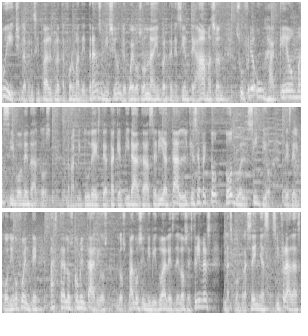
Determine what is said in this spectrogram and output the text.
Twitch, la principal plataforma de transmisión de juegos online perteneciente a Amazon, sufrió un hackeo masivo de datos. La magnitud de este ataque pirata sería tal que se afectó todo el sitio, desde el código fuente hasta los comentarios, los pagos individuales de los streamers, las contraseñas cifradas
